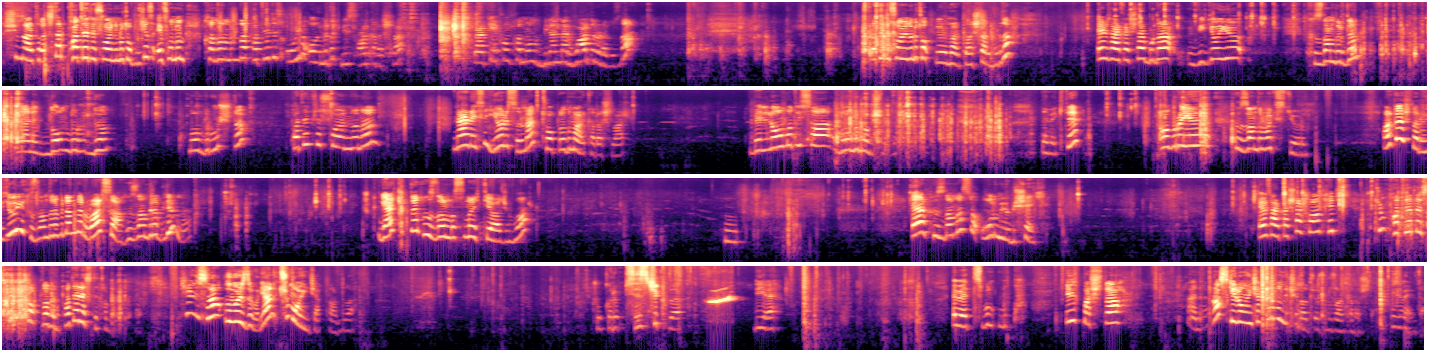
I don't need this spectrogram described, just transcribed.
Şimdi arkadaşlar patates oyununu toplayacağız. Efo'nun kanalında patates oyunu oynadık biz arkadaşlar. Belki Efon kanalı bilenler vardır aramızda. Patates oyununu topluyorum arkadaşlar burada. Evet arkadaşlar burada videoyu hızlandırdım. Yani dondurdum. Dondurmuştum. Patates oyununun neredeyse yarısını ben topladım arkadaşlar. Belli olmadıysa dondurmamışımdır. Demektir. Ama burayı hızlandırmak istiyorum. Arkadaşlar videoyu hızlandırabilenler varsa hızlandırabilir mi? Çünkü gerçekten hızlanmasına ihtiyacım var. Eğer hızlanmazsa olmuyor bir şey. Evet arkadaşlar şu an hepsi tüm patatesleri topladım. Patates de tamam. Ivır zıvır yani tüm oyuncaklarda. Çok garip bir ses çıktı. Diye. Evet bu, bu ilk başta yani rastgele oyuncakları bunun içine atıyorsunuz arkadaşlar. Bizim evde.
